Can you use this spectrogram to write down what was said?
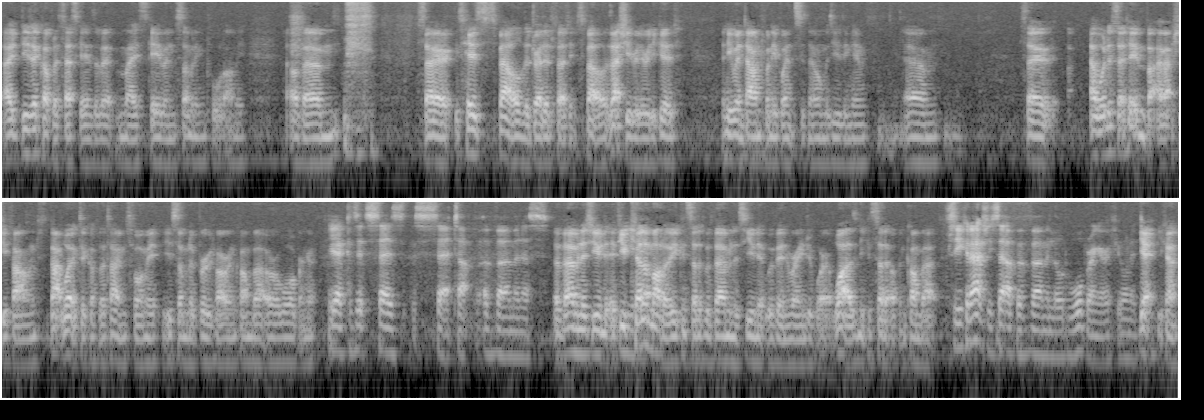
I did a couple of test games of it my Skaven summoning pool army. Of um, so his spell, the dreaded thirteenth spell, was actually really really good, and he went down twenty points because no one was using him. Um, so I would have said him, but I've actually found that worked a couple of times for me. You summon a Brood Horror in combat or a Warbringer. Yeah, because it says set up a verminous. A Verminous unit. If you Yeah. kill a model, you can set up a Verminous unit within range of where it was, and you can set it up in combat. So you could actually set up a vermin lord warbringer if you wanted. to. Yeah, you can.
